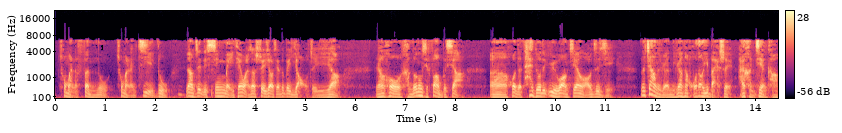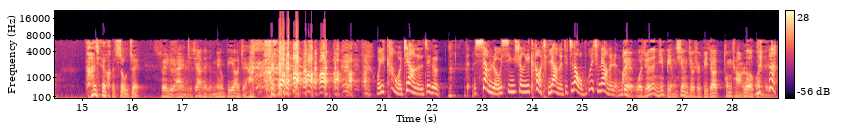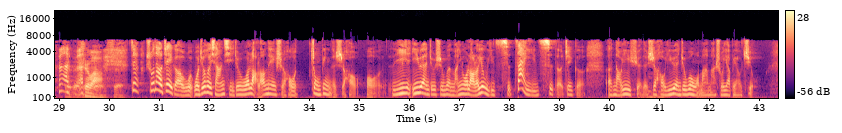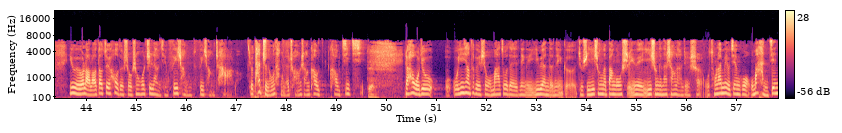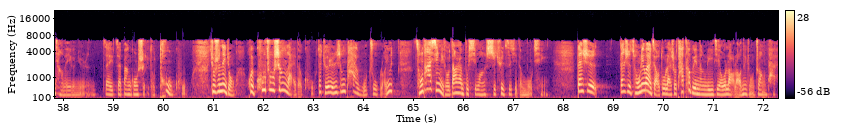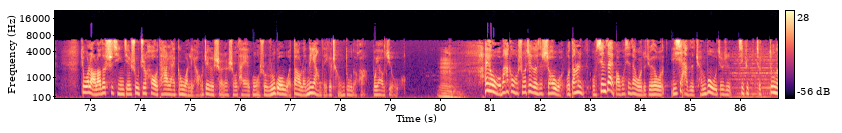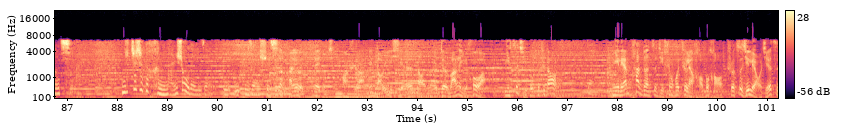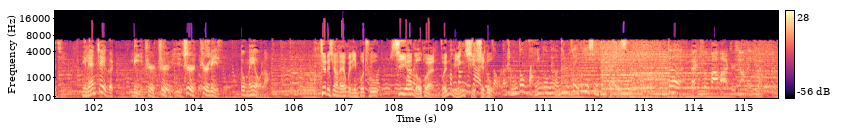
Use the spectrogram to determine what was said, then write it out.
充满了愤怒，充满了嫉妒，让自己的心每天晚上睡觉前都被咬着一样，然后很多东西放不下，呃，或者太多的欲望煎熬自己。那这样的人，你让他活到一百岁还很健康，他也很受罪。所以李艾，你这样的人没有必要这样。我一看我这样的这个相柔心生，一看我这样的就知道我不会是那样的人嘛。对，我觉得你秉性就是比较通畅乐观的人，是吧？是。这说到这个，我我就会想起，就是我姥姥那时候重病的时候，我医医院就是问嘛，因为我姥姥又一次再一次的这个呃脑溢血的时候，医院就问我妈妈说要不要救。因为我姥姥到最后的时候，生活质量已经非常非常差了，就她只能躺在床上靠靠机器。对。然后我就我我印象特别深，我妈坐在那个医院的那个就是医生的办公室，因为医生跟她商量这个事儿。我从来没有见过我妈很坚强的一个女人，在在办公室里头痛哭，就是那种会哭出声来的哭。她觉得人生太无助了，因为从她心里头当然不希望失去自己的母亲，但是但是从另外角度来说，她特别能理解我姥姥那种状态。就我姥姥的事情结束之后，她来跟我聊这个事儿的时候，她也跟我说，如果我到了那样的一个程度的话，不要救我。嗯。哎呦，我妈跟我说这个的时候，我我当时，我现在包括现在，我都觉得我一下子全部就是鸡皮就都能起来。你说这是个很难受的一件一一一件事情。现在还有那种情况是啊，你脑溢血脑就完了以后啊，你自己都不知道了。对你连判断自己生活质量好不好，说自己了结自己，你连这个理智、智智智力都没有了。接着下来为您播出《西安楼冠文明启示录》。走了，什么都反应都没有，那是最最幸福的事情。对。哎，说八马之乡的一百多岁。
